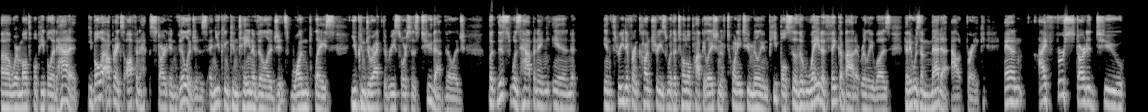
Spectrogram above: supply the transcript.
uh, where multiple people had had it. Ebola outbreaks often start in villages, and you can contain a village. It's one place. You can direct the resources to that village. But this was happening in in three different countries with a total population of 22 million people. So the way to think about it really was that it was a meta outbreak. And I first started to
